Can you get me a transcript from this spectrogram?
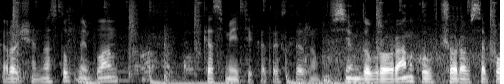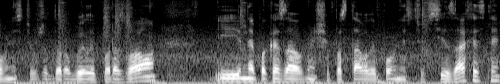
Коротше, наступний план косметика, так скажемо. Всім доброго ранку. Вчора все повністю вже доробили по розвалу. І не показав, ми ще поставили повністю всі захисти,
